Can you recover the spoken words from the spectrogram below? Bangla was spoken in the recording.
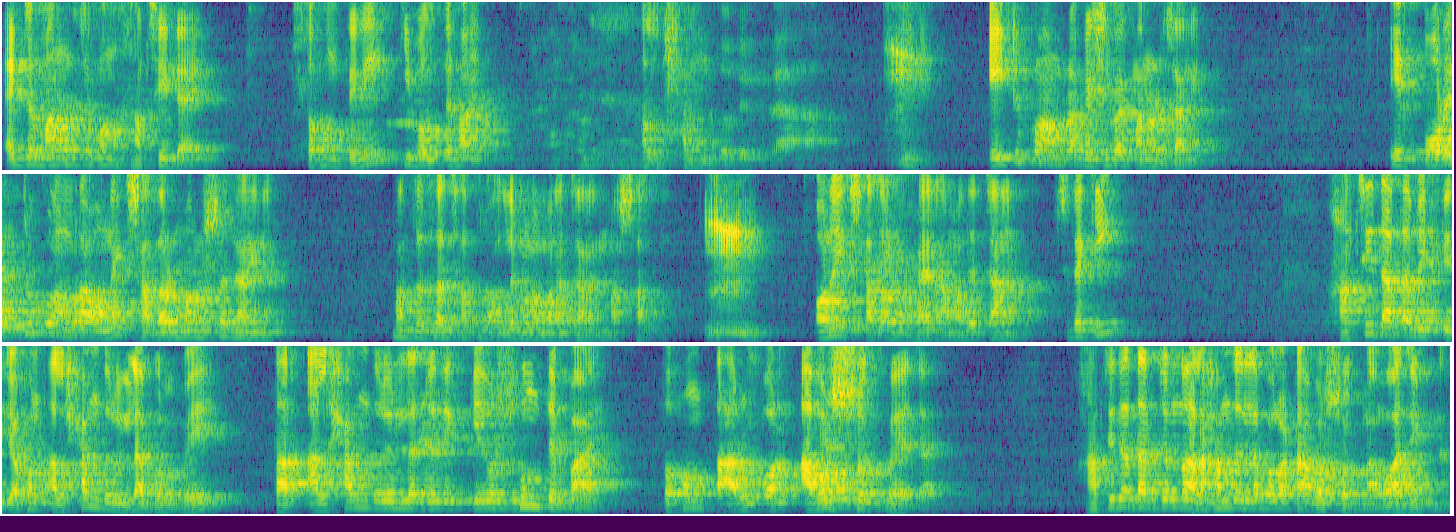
একজন মানুষ যখন হাঁচি দেয়, তখন তিনি কি বলতে হয়? আলহামদুলিল্লাহ। এইটুকু আমরা বেশিরভাগ মানুষ জানি। এর পরেরটুকু আমরা অনেক সাধারণ মানুষরা জানি না। মাদ্রাসার ছাত্র আলেমুলামারা জানেন মাসাল্লাহ অনেক সাধারণ ভাইয়েরা আমাদের জানেন না। সেটা কি? হাঁচি দাতা ব্যক্তি যখন আলহামদুলিল্লাহ বলবে, তার আলহামদুলিল্লাহ যদি কেউ শুনতে পায়, তখন তার উপর আবশ্যক হয়ে যায়। হাঁচি তার জন্য আলহামদুলিল্লাহ বলাটা আবশ্যক না, ওয়াজিব না।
